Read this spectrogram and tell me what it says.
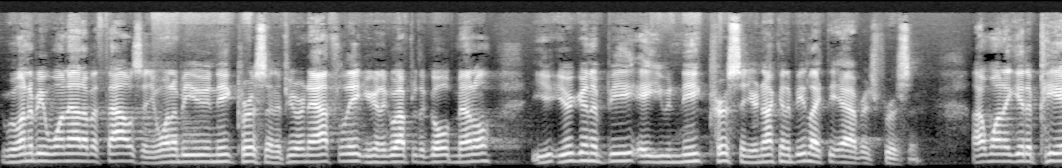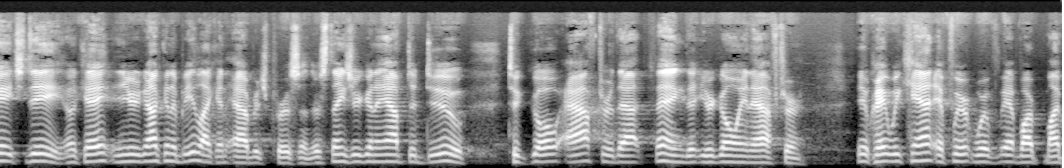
We want to be one out of a thousand. You want to be a unique person. If you're an athlete, you're going to go after the gold medal. You're going to be a unique person. You're not going to be like the average person. I want to get a PhD, okay? You're not going to be like an average person. There's things you're going to have to do to go after that thing that you're going after. Okay, we can't, if we're, we're our, my,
